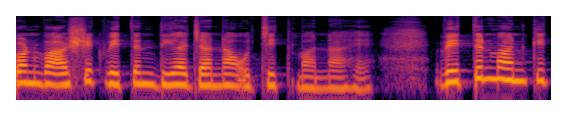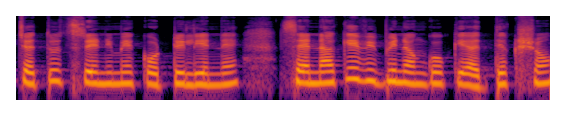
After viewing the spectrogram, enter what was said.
पन वार्षिक वेतन दिया जाना उचित माना है। वेतनमान की चतुर्थ श्रेणी में कौटिल्य ने सेना के विभिन्न अंगों के अध्यक्षों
